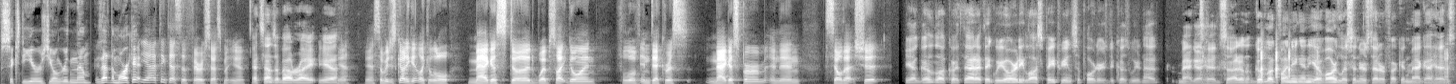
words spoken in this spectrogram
sixty years younger than them? Is that the market? Yeah, I think that's a fair assessment. You know. That sounds about right. Yeah. Yeah, yeah. So we just got to get like a little MAGA stud website going, full of indecorous MAGA sperm, and then sell that shit. Yeah, good luck with that. I think we already lost Patreon supporters because we're not MAGA heads. So I don't know. Good luck finding any of our listeners that are fucking MAGA heads.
